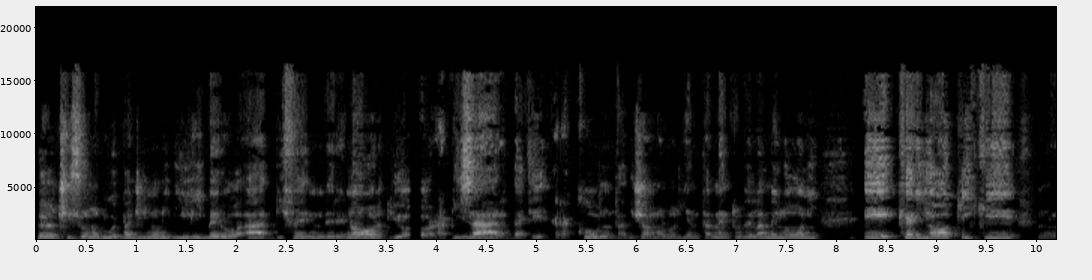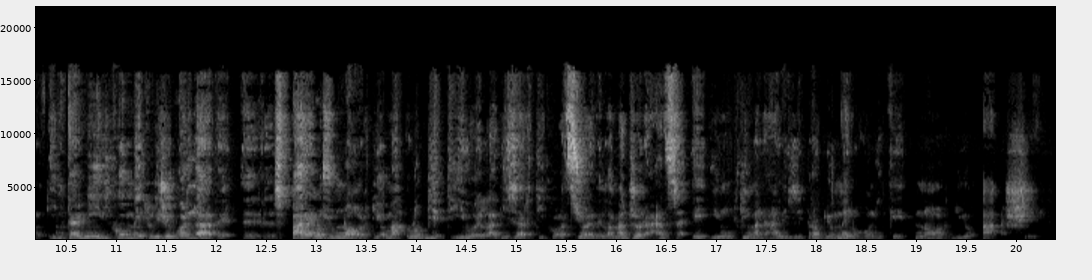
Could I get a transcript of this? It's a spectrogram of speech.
Eh, ci sono due paginoni di Libero a difendere Nordio, Rapisarda che racconta diciamo, l'orientamento della Meloni e Carioti che in termini di commento dice guardate eh, sparano su Nordio ma l'obiettivo è la disarticolazione della maggioranza e in ultima analisi proprio Meloni che Nordio ha scelto.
